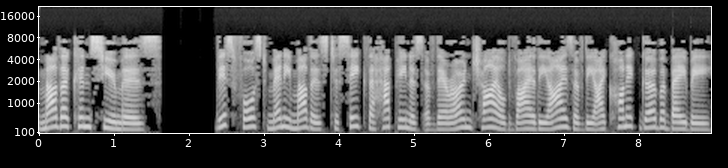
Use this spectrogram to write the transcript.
mother consumers. This forced many mothers to seek the happiness of their own child via the eyes of the iconic Gerber baby.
